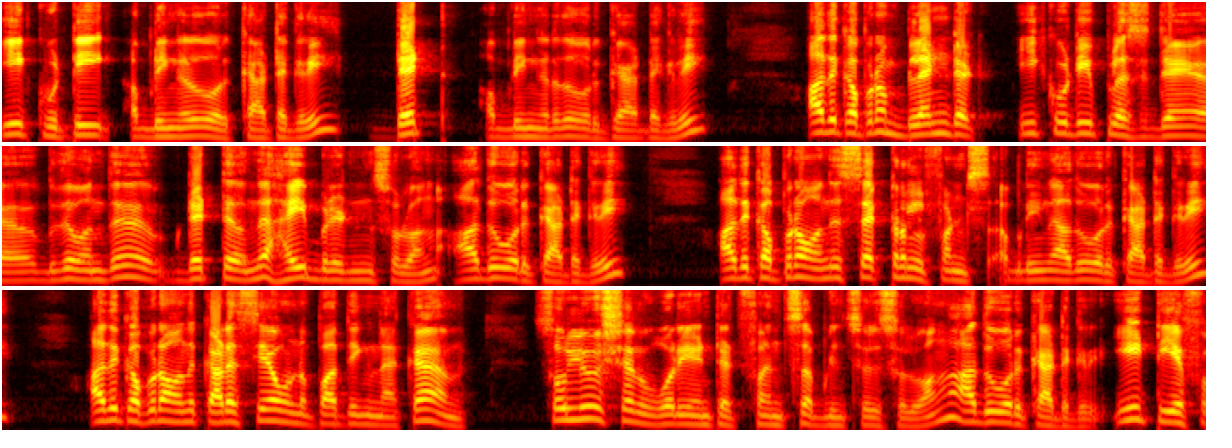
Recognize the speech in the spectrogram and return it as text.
ஈக்விட்டி அப்படிங்கிறது ஒரு கேட்டகரி டெட் அப்படிங்கிறது ஒரு கேட்டகரி அதுக்கப்புறம் பிளெண்டட் ஈக்விட்டி ப்ளஸ் டே இது வந்து டெட்டு வந்து ஹைப்ரிட்னு சொல்லுவாங்க. அது ஒரு கேட்டகரி அதுக்கப்புறம் வந்து செக்ட்ரல் ஃபண்ட்ஸ் அப்படின்னு அது ஒரு கேட்டகரி அதுக்கப்புறம் வந்து கடைசியாக ஒன்று பார்த்தீங்கன்னாக்கா சொல்யூஷன் ஓரியன்ட் ஃபண்ட்ஸ் அப்படின்னு சொல்லி சொல்லுவாங்க. அது ஒரு கேட்டகரி இடிஎஃப்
